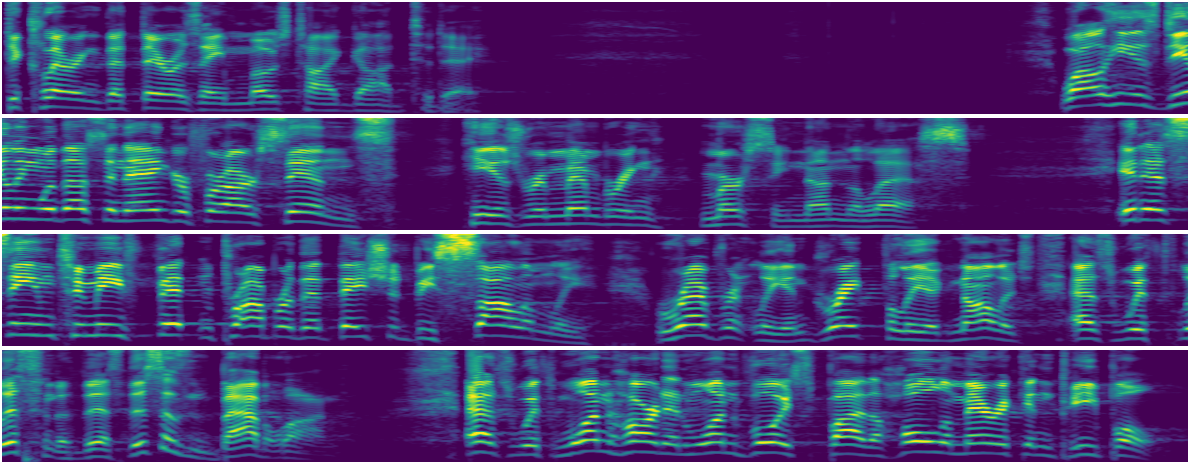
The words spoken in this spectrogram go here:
declaring that there is a Most High God today. While he is dealing with us in anger for our sins, he is remembering mercy nonetheless. It has seemed to me fit and proper that they should be solemnly, reverently, and gratefully acknowledged as with, listen to this, this isn't Babylon, as with one heart and one voice by the whole American people.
